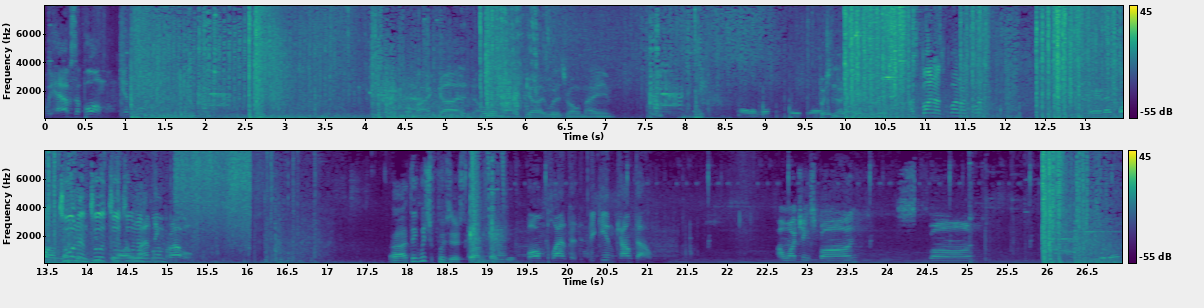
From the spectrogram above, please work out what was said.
We have the bomb. Get moving. Oh my god. Oh my god, what is wrong with my aim? I don't. Pushing that. I spawn, I spawn, I spawn. Man, Two like on him, a two, youth two, two bomb. on him. Bravo. Uh, I think we should push their spawn back here. Bomb planted. Begin countdown. I'm watching Spawn. Spawn. Hold on.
